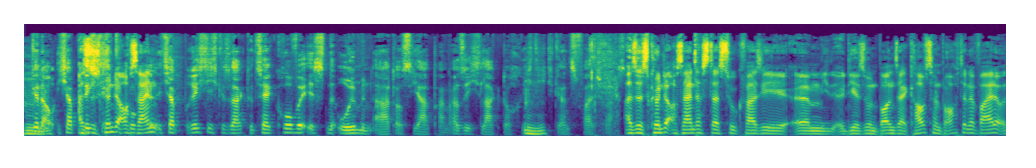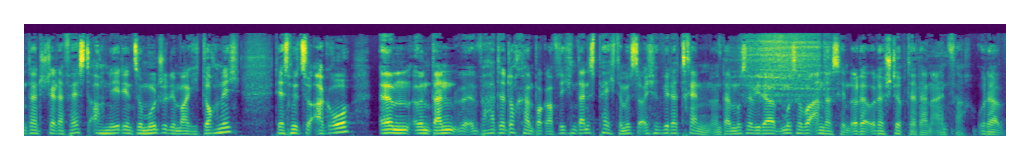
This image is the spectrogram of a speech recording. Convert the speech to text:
Mhm. Genau, ich habe also es könnte geguckt, auch sein, ich habe richtig gesagt, eine Zellkurve ist eine Ulmenart aus Japan. Also ich lag doch richtig mhm. ganz falsch. Was. Also es könnte auch sein, dass, dass du quasi ähm, dir so einen Bonsai kaufst, dann braucht er eine Weile und dann stellt er fest, ach nee, den Sumunju, den mag ich doch nicht, der ist mir zu aggro ähm, und dann hat er doch keinen Bock auf dich und dann ist Pech, dann müsst ihr euch ja wieder trennen und dann muss er wieder, muss er woanders hin oder, oder stirbt er dann einfach oder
